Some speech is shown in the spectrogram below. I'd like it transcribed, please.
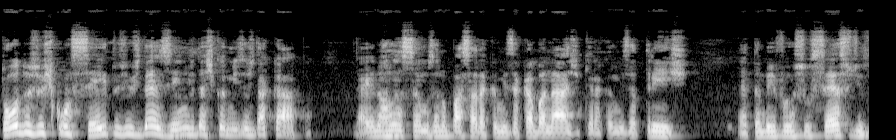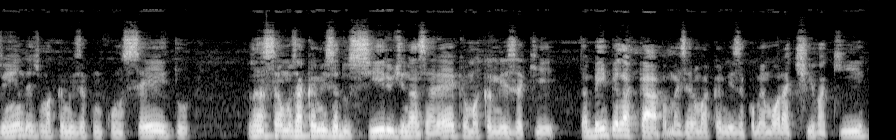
todos os conceitos e os desenhos das camisas da capa. Aí nós lançamos ano passado a camisa Cabanagem, que era a camisa 3. É, também foi um sucesso de vendas, uma camisa com conceito. Lançamos a camisa do Sírio de Nazaré, que é uma camisa que, também pela capa, mas era uma camisa comemorativa aqui.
